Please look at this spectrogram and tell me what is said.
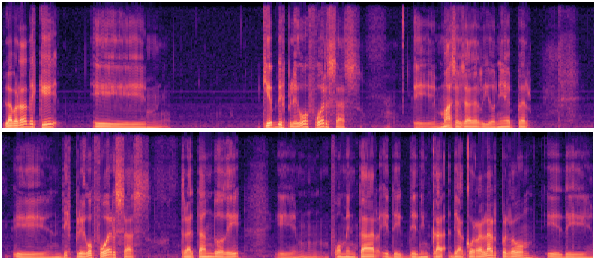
La verdad es que eh, Kiev desplegó fuerzas, eh, más allá de Río Dnieper, eh, desplegó fuerzas tratando de fomentar, de, acorralar, perdón, de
